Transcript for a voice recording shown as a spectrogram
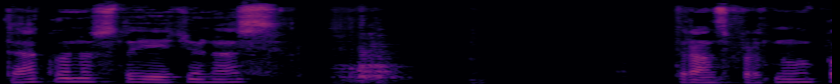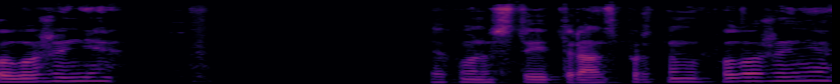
Так воно стоїть у нас в транспортному положенні. Так воно стоїть в транспортному положенні.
